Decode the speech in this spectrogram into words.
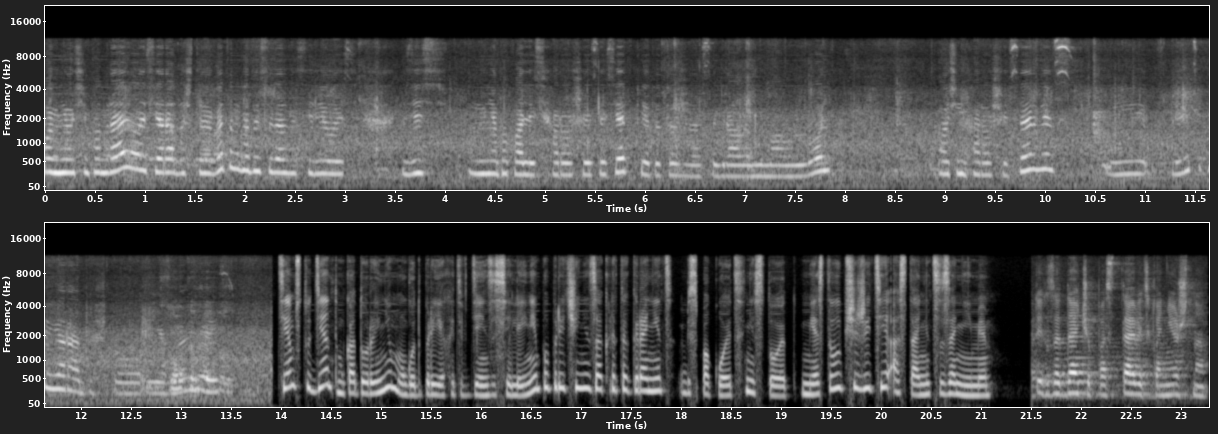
Ой, мне очень понравилось. Я рада, что я в этом году сюда заселилась. Здесь у меня попались хорошие соседки, это тоже сыграло немалую роль. Очень хороший сервис. И, в принципе, я рада, что я была здесь. Тем студентам, которые не могут приехать в день заселения по причине закрытых границ, беспокоиться не стоит. Место в общежитии останется за ними. Их задача поставить, конечно,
